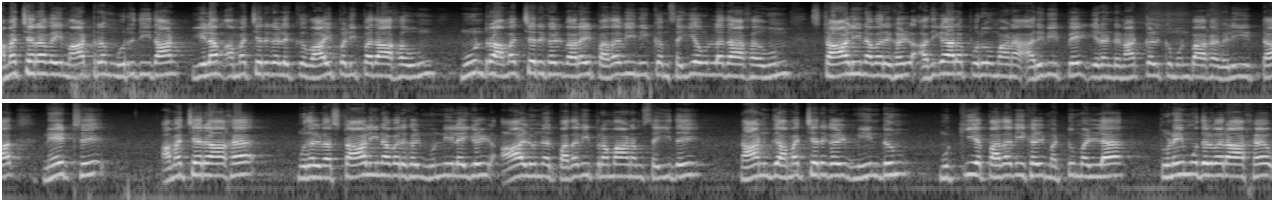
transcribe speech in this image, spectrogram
அமைச்சரவை மாற்றம் உறுதிதான். இளம் அமைச்சர்களுக்கு வாய்ப்பளிப்பதாகவும் மூன்று அமைச்சர்கள் வரை பதவி நீக்கம் செய்ய உள்ளதாகவும் ஸ்டாலின் அவர்கள் அதிகாரப்பூர்வமான அறிவிப்பை இரண்டு நாட்களுக்கு முன்பாக வெளியிட்டார். நேற்று அமைச்சராக முதல்வர் ஸ்டாலின் அவர்கள் முன்னிலையில் ஆளுநர் பதவி பிரமாணம் செய்து நான்கு அமைச்சர்கள் மீண்டும் முக்கிய பதவிகள் மட்டுமல்ல துணை முதல்வராக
